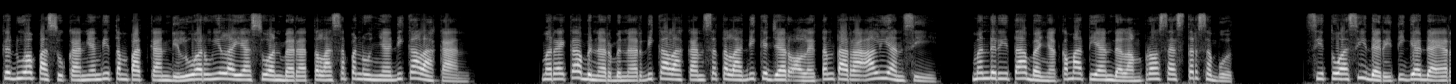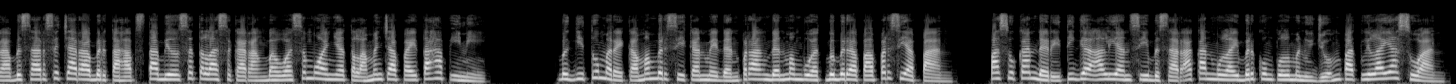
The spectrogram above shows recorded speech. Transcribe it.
kedua pasukan yang ditempatkan di luar wilayah Suan Barat telah sepenuhnya dikalahkan. Mereka benar-benar dikalahkan setelah dikejar oleh tentara aliansi menderita banyak kematian dalam proses tersebut. Situasi dari tiga daerah besar secara bertahap stabil setelah sekarang bahwa semuanya telah mencapai tahap ini. Begitu mereka membersihkan medan perang dan membuat beberapa persiapan, pasukan dari tiga aliansi besar akan mulai berkumpul menuju empat wilayah Suan.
